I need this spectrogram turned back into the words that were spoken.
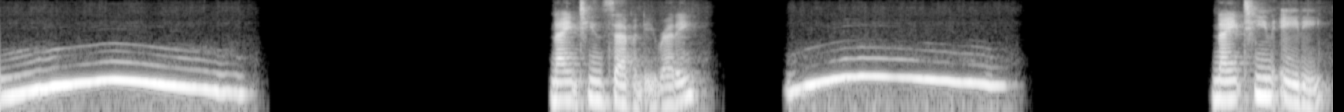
Ooh. 1970. Ready? Ooh. 1980.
